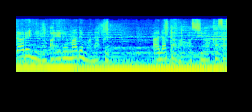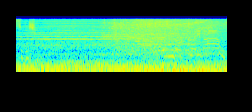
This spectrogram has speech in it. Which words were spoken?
誰に呼ばれるまでもなくあなたは星をかざすでしょう。アラウンドカリバーン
